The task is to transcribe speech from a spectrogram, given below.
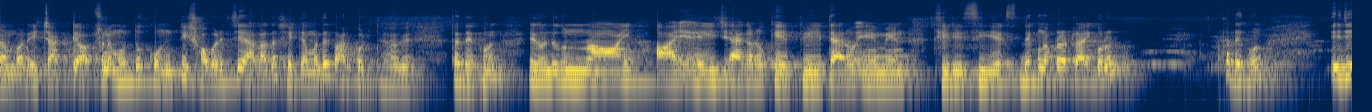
নাম্বার এই চারটে অপশনের মধ্যে কোনটি সবার চেয়ে আলাদা সেটা আমাদের বার করতে হবে। তা দেখুন, এখানে দেখুন নয় আই এইচ এগারো কেপি তেরো M N three C X দেখুন আপনারা ট্রাই করুন। তা দেখুন, এই যে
